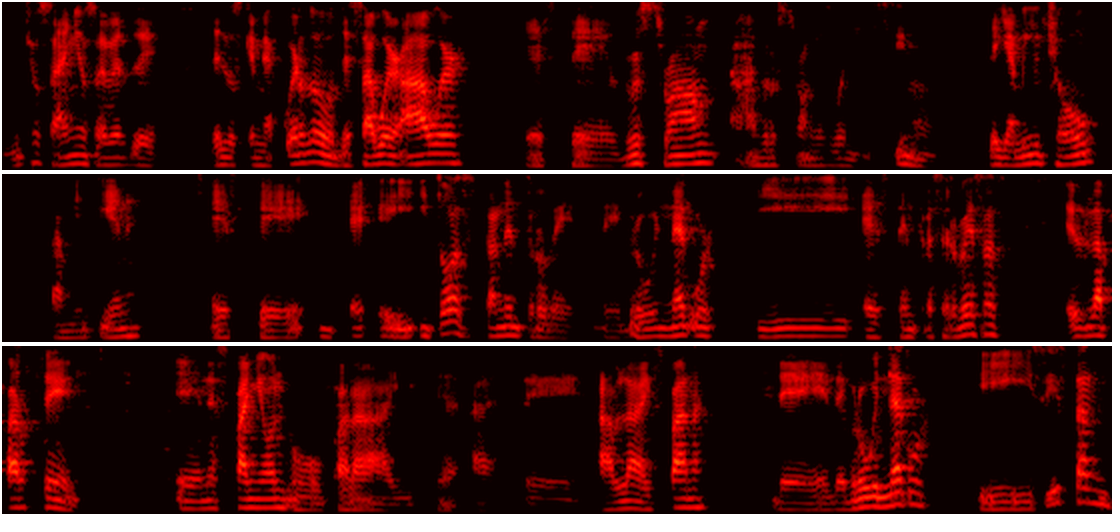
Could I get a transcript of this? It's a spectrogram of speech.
muchos años, a ver, de, los que me acuerdo, de Sour Hour, este, Bruce Strong, ah, Bruce Strong es buenísimo, de Yamil Show también tiene, este, e, y, y, todas están dentro de, de Brewing Network y este, entre cervezas es la parte en español o para eh, este, habla hispana de, de, Brewing Network. Y sí están,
